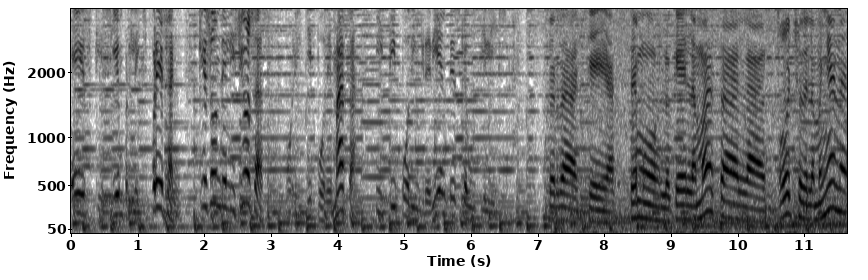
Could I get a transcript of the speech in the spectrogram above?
es que siempre le expresan que son deliciosas por el tipo de masa y tipo de ingredientes que utiliza. ¿Verdad? Que hacemos lo que es la masa a las 8 de la mañana,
